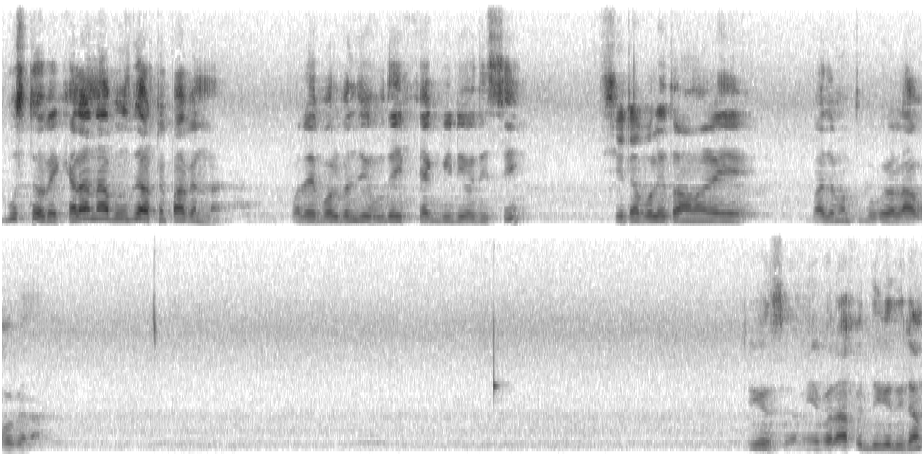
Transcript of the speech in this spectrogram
বুঝতে হবে খেলা না বুঝলে আপনি পাবেন না। পরে বলবেন যে হুদেই ফেক ভিডিও দিচ্ছি। সেটা বলে তো আমার বাজে মন্তব্য করে লাভ হবে না। ঠিক আছে, আমি এবার আপের দিকে দিলাম।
